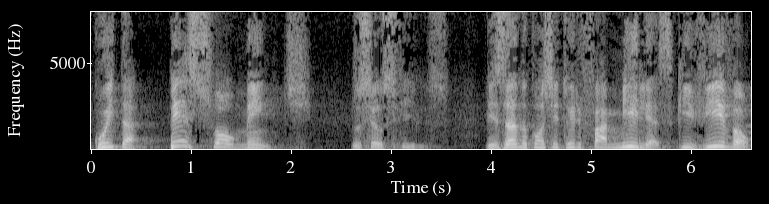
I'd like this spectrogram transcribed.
cuida pessoalmente dos seus filhos, visando constituir famílias que vivam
